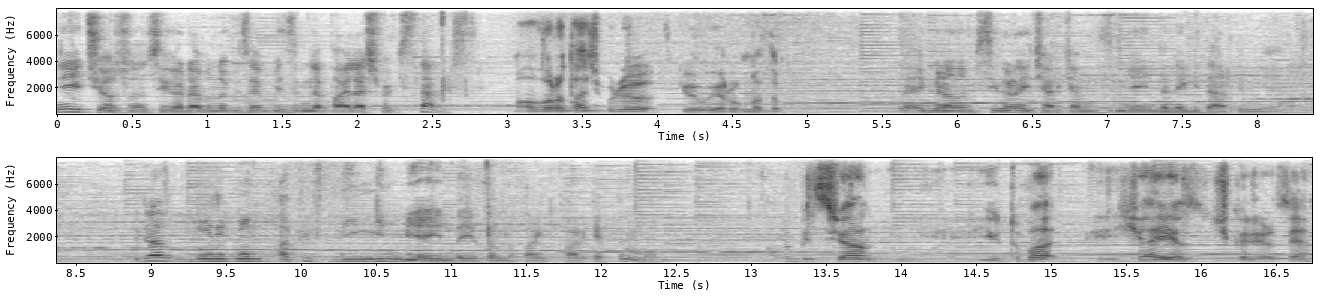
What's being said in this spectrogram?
Ne içiyorsun sigara? Bunu bize bizimle paylaşmak ister misin? Marlboro Touch Blue gibi yorumladım. Ve Emir Hanım sigara içerken bizim yayında ne giderdim ya? Biraz durgun, hafif dingin bir yayındayız ama sanki fark ettin mi onu? Ama biz şu an YouTube'a hikaye yaz çıkarıyoruz ya.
